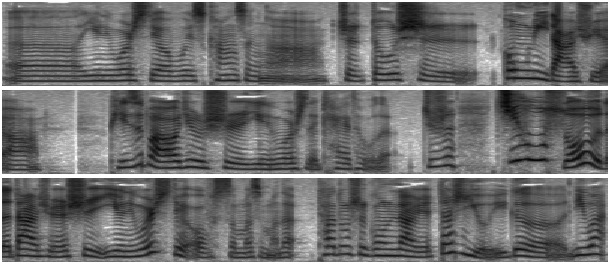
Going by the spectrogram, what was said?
呃，University of Wisconsin 啊，这都是公立大学啊。匹兹堡就是 University 开头的，就是几乎所有的大学是 University of 什么什么的，它都是公立大学。但是有一个例外，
